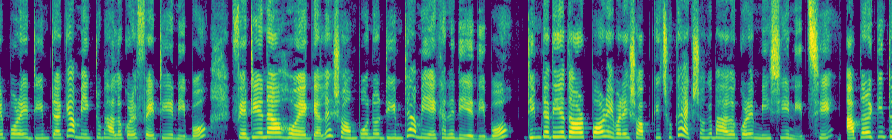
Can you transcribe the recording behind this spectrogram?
এরপর এই ডিমটাকে আমি একটু ভালো করে ফেটিয়ে নিব। ফেটিয়ে নেওয়া হয়ে গেলে সম্পূর্ণ ডিমটা আমি এখানে দিয়ে দিব। ডিমটা দিয়ে দেওয়ার পর এবারে সব কিছুকে একসঙ্গে ভালো করে মিশিয়ে নিচ্ছি। আপনারা কিন্তু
